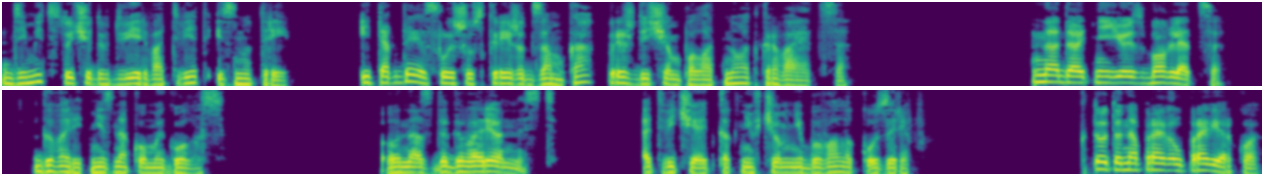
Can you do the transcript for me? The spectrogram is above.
Демид стучит в дверь в ответ изнутри. И тогда я слышу скрежет замка, прежде чем полотно открывается. «Надо от нее избавляться», — говорит незнакомый голос. «У нас договоренность», — отвечает, как ни в чем не бывало Козырев. «Кто-то направил проверку»,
